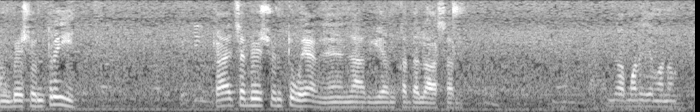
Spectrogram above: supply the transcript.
ng version 3. Kahit sa version 2, yan, yan lagi kadalasan. Hindi mali yung ano.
